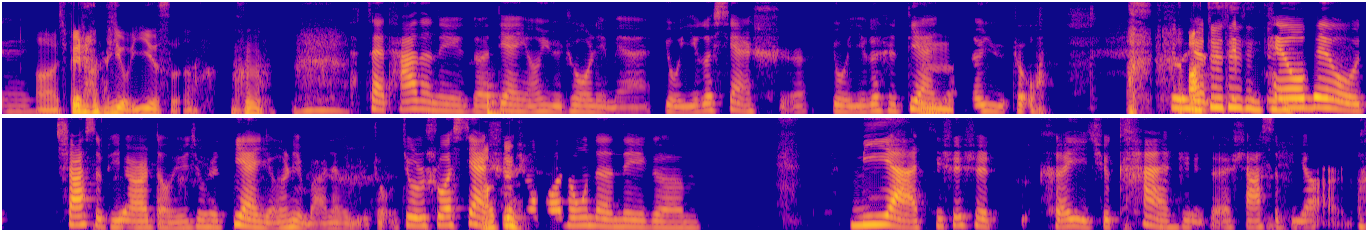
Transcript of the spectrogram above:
对，啊、非常的有意思。在他的那个电影宇宙里面，有一个现实，有一个是电影嗯。的宇宙，就是啊，对对对对。K o Bill 杀死比尔等于就是电影里面那个宇宙，就是说现实生活中的那个米娅其实是可以去看这个杀死比尔的，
